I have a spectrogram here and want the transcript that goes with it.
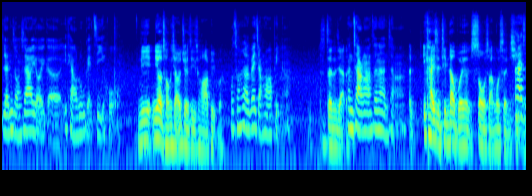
人总是要有一个一条路给自己活。你你有从小就觉得自己是花瓶吗？我从小就被讲花瓶啊，是真的假的？很长啊，真的很长啊。呃一开始听到不会很受伤或生气开始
